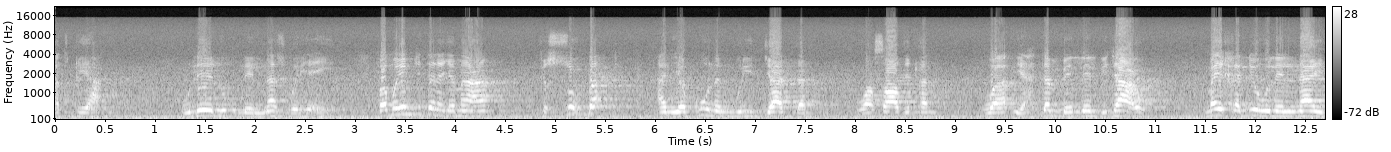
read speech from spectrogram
أتقياء وليله للناس وريعين فمهم جدا يا جماعة في الصحبة أن يكون المريد جادا وصادقا ويهتم بالليل بتاعه. ما يخليه للنايم.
